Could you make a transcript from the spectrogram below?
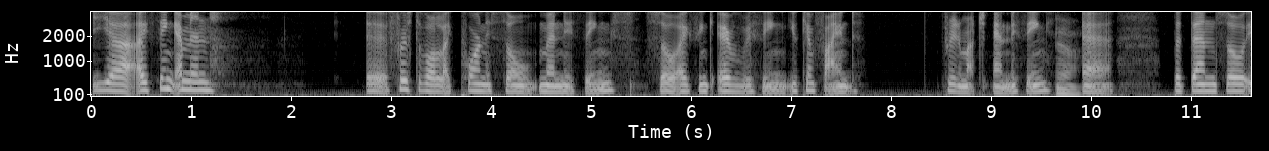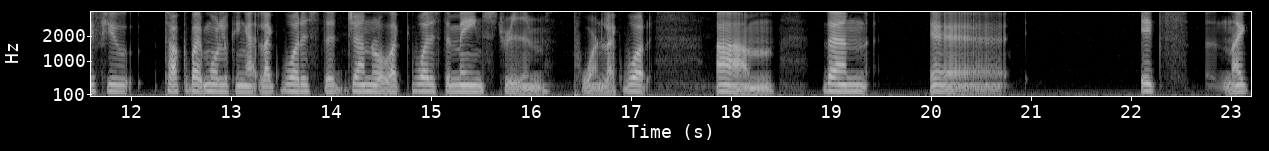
yeah, I think I mean. Uh, first of all, like porn is so many things, so I think everything you can find, pretty much anything. Yeah. Uh, but then, so if you talk about more looking at like what is the general, like what is the mainstream porn, like what, um, then uh, it's like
